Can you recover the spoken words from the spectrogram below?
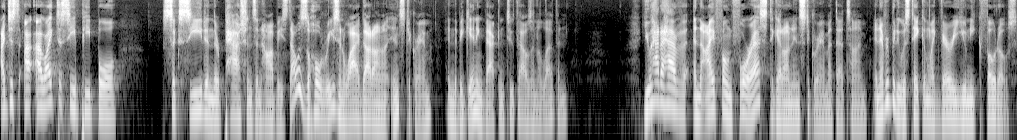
I just I, I like to see people succeed in their passions and hobbies. That was the whole reason why I got on Instagram in the beginning back in 2011. You had to have an iPhone 4S to get on Instagram at that time, and everybody was taking like very unique photos.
